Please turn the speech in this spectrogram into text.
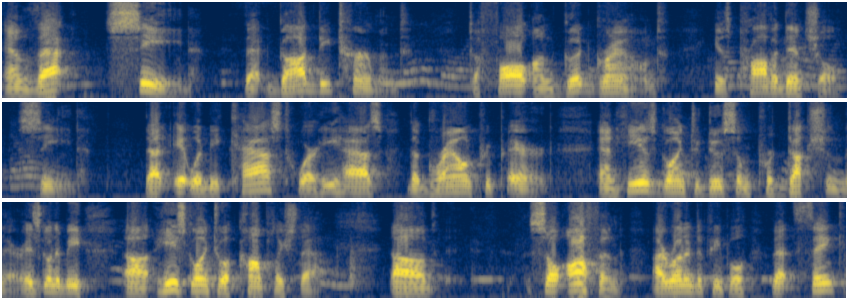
and that seed that God determined to fall on good ground is providential seed. That it would be cast where He has the ground prepared. And He is going to do some production there. It's going to be uh, he's going to accomplish that. Uh, so often, I run into people that think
